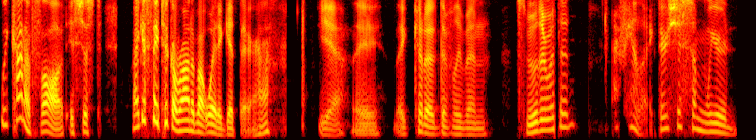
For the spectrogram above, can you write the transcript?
we kind of thought. It's just, I guess they took a roundabout way to get there, huh? Yeah, they they could have definitely been smoother with it. I feel like there's just some weird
